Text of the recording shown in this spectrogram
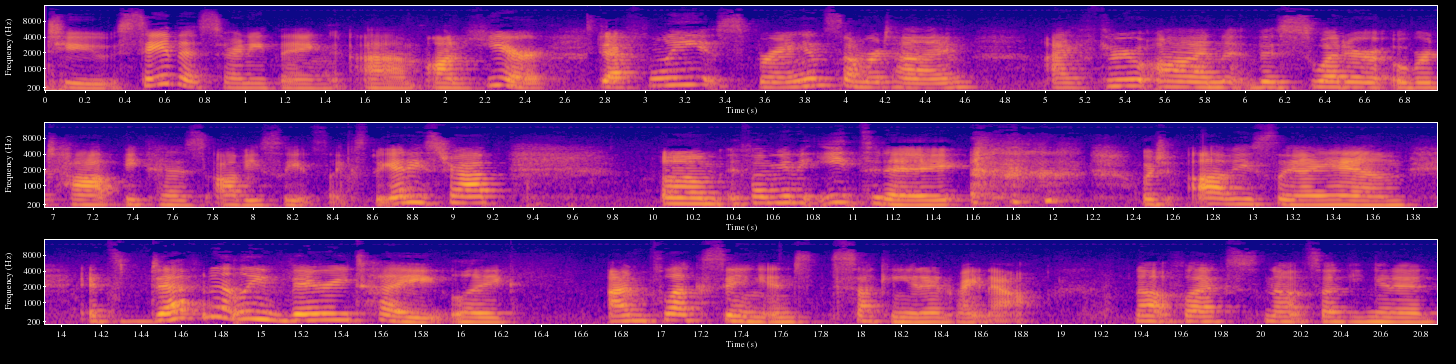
to say this or anything um, on here. It's definitely spring and summertime. I threw on this sweater over top because obviously it's like spaghetti strap. Um, if I'm gonna eat today, which obviously I am, it's definitely very tight. Like I'm flexing and sucking it in right now. Not flex, not sucking it in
